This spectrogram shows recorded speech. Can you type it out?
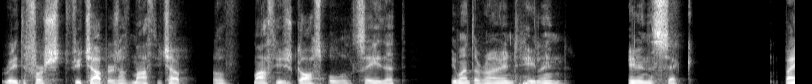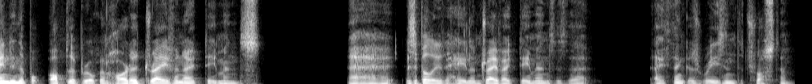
read the first few chapters of Matthew chap of Matthew's gospel, we'll see that he went around healing, healing the sick, binding the, up the brokenhearted, driving out demons. Uh, his ability to heal and drive out demons is that I think is reason to trust him.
